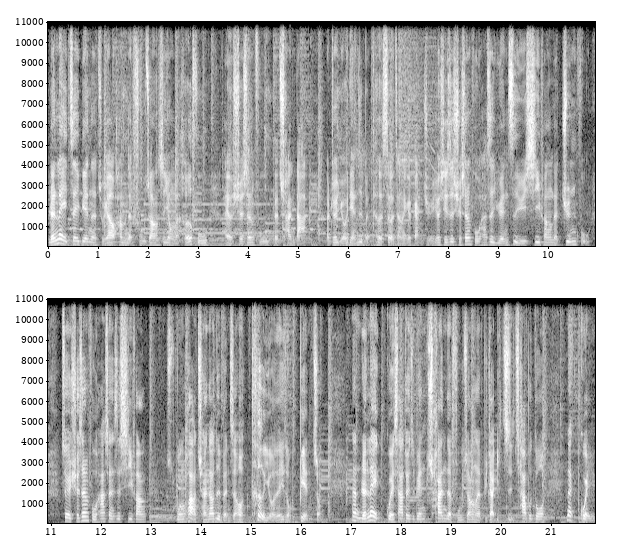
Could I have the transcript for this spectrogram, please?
人类这边呢，主要他们的服装是用了和服，还有学生服的穿搭啊，就有一点日本特色这样的一个感觉。尤其是学生服，它是源自于西方的军服，所以学生服它算是西方文化传到日本之后特有的一种变种。那人类鬼杀队这边穿的服装呢比较一致，差不多。那鬼，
